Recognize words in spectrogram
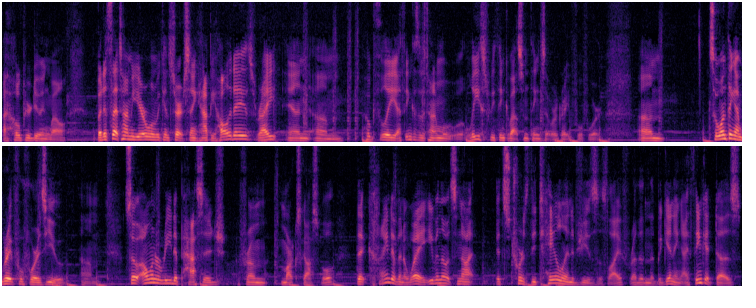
I hope you're doing well. But it's that time of year when we can start saying Happy Holidays, right? And um, hopefully, I think this is the time at least we think about some things that we're grateful for. Um, so, one thing I'm grateful for is you. Um, so, I want to read a passage from Mark's Gospel that kind of, in a way, even though it's not, it's towards the tail end of Jesus' life rather than the beginning, I think it does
